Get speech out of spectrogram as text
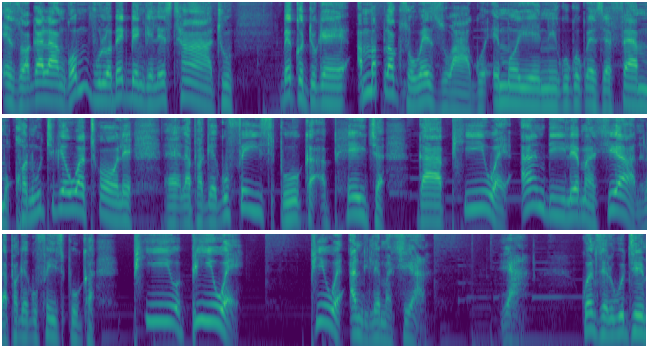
ezwakala ngomvulo bekubengele esithathu begoduke ama-plugs owezwako emoyeni kukokwez f m khona ukuthi-ke uwathole eh, lapha-ke kufacebook page kaphiwe andile mashiyane lapha-ke kufacebook phiwe phiwe phiwe andile mashiyane ya kwenzela ukuthi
